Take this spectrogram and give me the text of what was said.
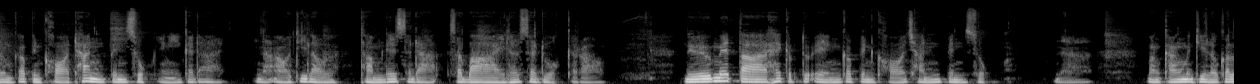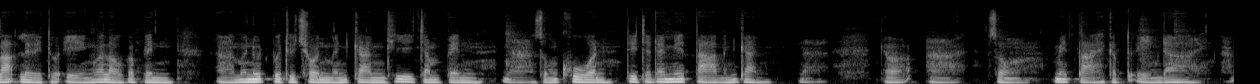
รมก็เป็นขอท่านเป็นสุขอย่างนี้ก็ได้นะเอาที่เราทำได้สะดสบายแล้วสะดวกกับเรา หรือเมตตาให้กับตัวเองก็เป็นขอฉันเป็นสุขนะบางครั้งบางทีเราก็ละเลยตัวเองว่าเราก็เป็นมนุษย์ปุถุชนเหมือนกันที่จำเป็นนะสมควรที่จะได้เมตตาเหมือนกันนะก็ส่งเมตตาให้กับตัวเองได้นะ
